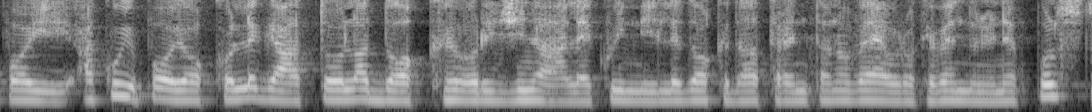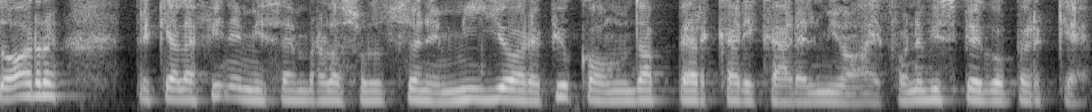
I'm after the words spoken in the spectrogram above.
poi, a cui poi ho collegato la dock originale, quindi le dock da 39 euro che vendono in Apple Store perché alla fine mi sembra la soluzione migliore e più comoda per caricare caricare il mio iPhone e vi spiego perché.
